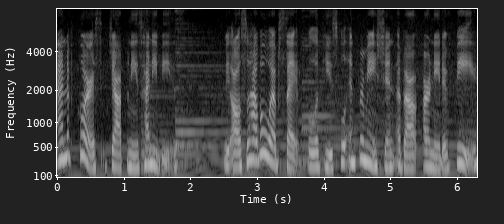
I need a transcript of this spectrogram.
and, of course, Japanese honeybees. We also have a website full of useful information about our native bee.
